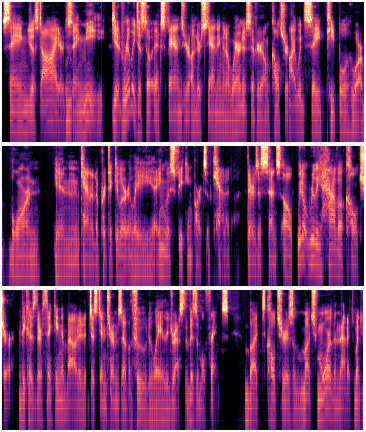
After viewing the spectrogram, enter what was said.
saying just I or mm. saying me. It really just expands your understanding and awareness of your own culture. I would say people who are born in Canada, particularly English speaking parts of Canada, there's a sense, oh, we don't really have a culture because they're thinking about it just in terms of food, the way they dress, the visible things. But culture is much more than that. It's much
